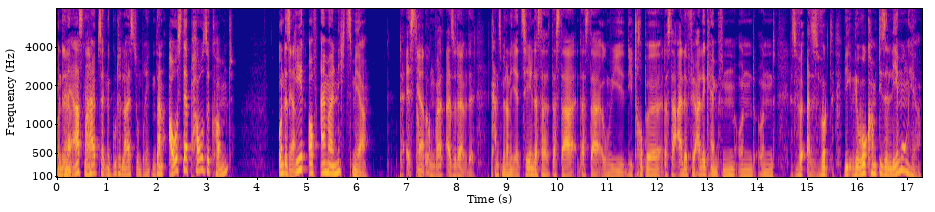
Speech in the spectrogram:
und in Ja, der ersten ja. Halbzeit eine gute Leistung bringt und dann aus der Pause kommt und es Ja. geht auf einmal nichts mehr. Da ist doch Ja. irgendwas, also da, da kannst du mir doch nicht erzählen, dass da, dass da, dass da irgendwie die Truppe, dass da alle für alle kämpfen und, und es wirkt, also es wirkt, wie, wie, wo kommt diese Lähmung her?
